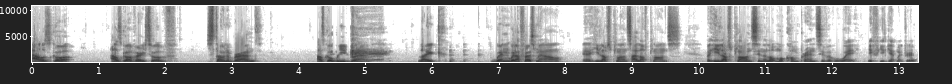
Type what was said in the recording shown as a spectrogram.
Al's got Al's got a very sort of stoner brand. Al's got weed brand. Like when when I first met Al, uh, he loves plants. I love plants, but he loves plants in a lot more comprehensive of a way. If you get my drift.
